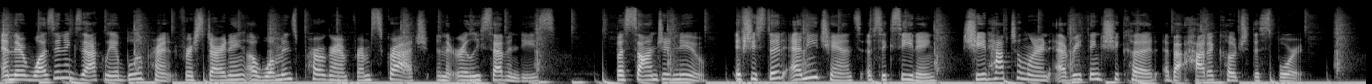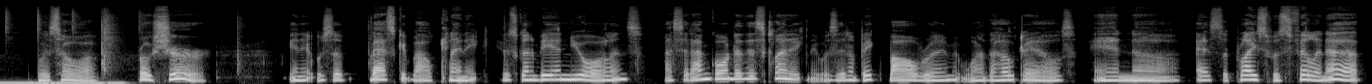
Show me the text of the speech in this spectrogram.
and there wasn't exactly a blueprint for starting a women's program from scratch in the early 70s. But Sonja knew if she stood any chance of succeeding, she'd have to learn everything she could about how to coach the sport. It was a brochure, and it was a basketball clinic. It was going to be in New Orleans. I said, I'm going to this clinic. It was in a big ballroom at one of the hotels. And uh, as the place was filling up,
